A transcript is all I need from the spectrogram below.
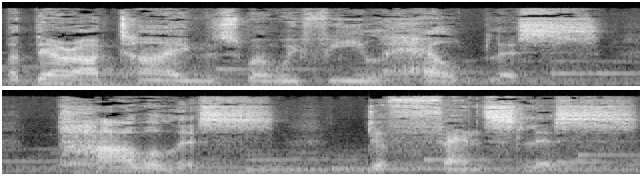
But there are times when we feel helpless, powerless, defenseless.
